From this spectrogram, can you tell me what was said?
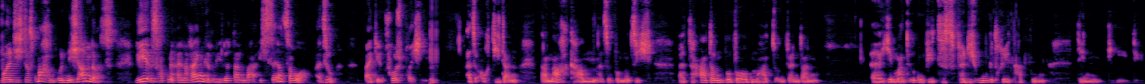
wollte ich das machen und nicht anders. Wer, es hat mir einer reingeredet, dann war ich sehr sauer. Also bei den Vorsprechen. Also auch die dann danach kamen, also wo man sich bei Theatern beworben hat und wenn dann äh, jemand irgendwie das völlig umgedreht hat, den, den, die, die,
